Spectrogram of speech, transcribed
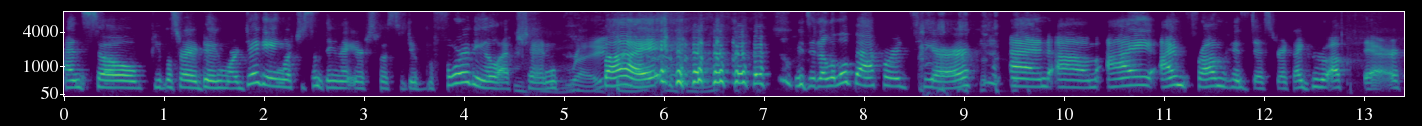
And so people started doing more digging, which is something that you're supposed to do before the election. Right. But we did a little backwards here. and um, I I'm from his district. I grew up there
